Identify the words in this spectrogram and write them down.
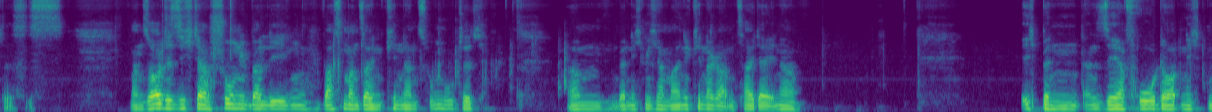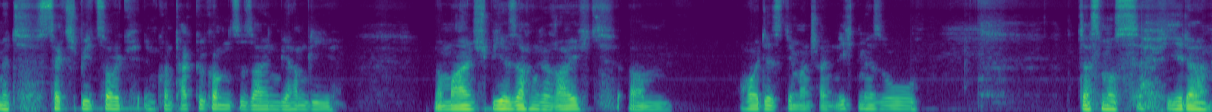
das ist, man sollte sich da schon überlegen, was man seinen Kindern zumutet. Ähm, wenn ich mich an meine Kindergartenzeit erinnere, ich bin sehr froh, dort nicht mit Sexspielzeug in Kontakt gekommen zu sein. Wir haben die normalen Spielsachen gereicht. Ähm, heute ist dem anscheinend nicht mehr so. Das muss jeder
